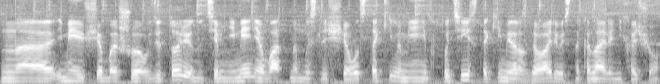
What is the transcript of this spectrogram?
на, имеющие большую аудиторию, но тем не менее ватно мыслящие. Вот с такими мне не по пути, с такими я разговаривать на канале не хочу.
